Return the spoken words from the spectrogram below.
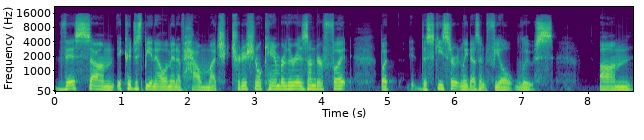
This. Um, it could just be an element of how much traditional camber there is underfoot, but the ski certainly doesn't feel loose. Um,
